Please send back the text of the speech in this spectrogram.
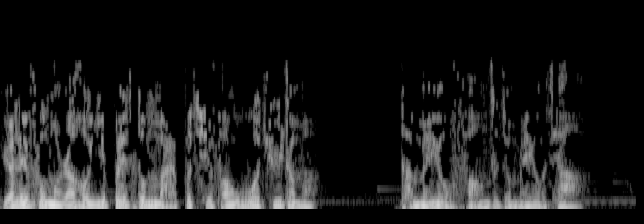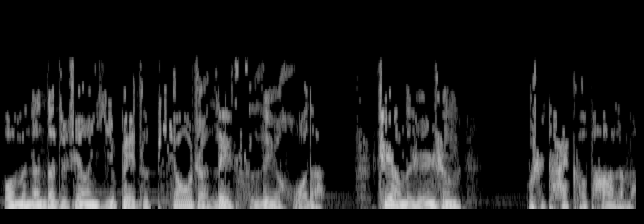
远离父母，然后一辈子都买不起房，蜗居着吗？”他没有房子就没有家，我们难道就这样一辈子飘着累死累活的？这样的人生不是太可怕了吗？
